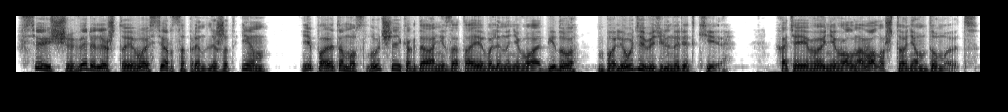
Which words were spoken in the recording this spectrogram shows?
все еще верили, что его сердце принадлежит им, и поэтому случаи, когда они затаивали на него обиду, были удивительно редки. Хотя его и не волновало, что о нем думают.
